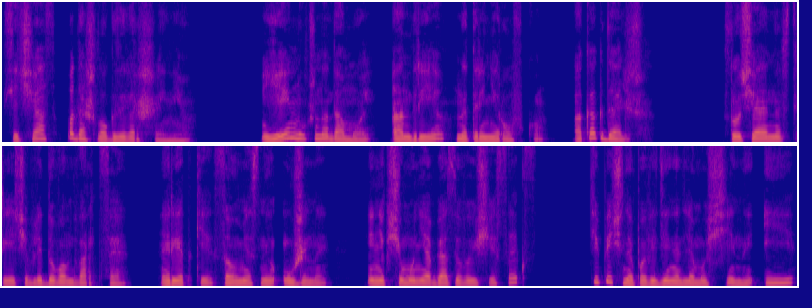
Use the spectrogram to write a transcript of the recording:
сейчас подошло к завершению. Ей нужно домой, Андрею на тренировку. А как дальше? Случайные встречи в Ледовом дворце, редкие совместные ужины и ни к чему не обязывающий секс? Типичное поведение для мужчины и...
